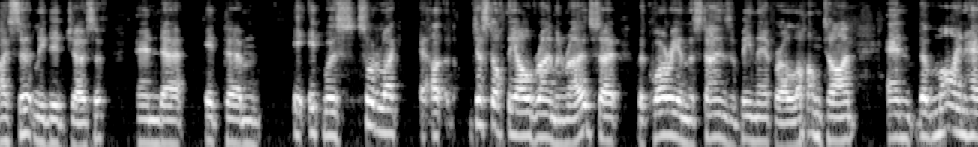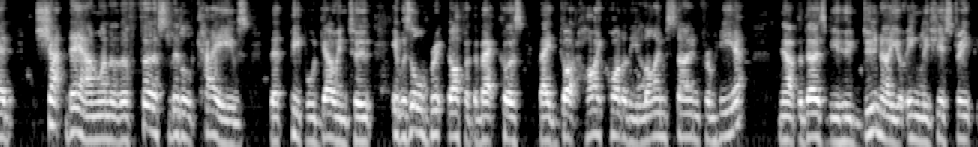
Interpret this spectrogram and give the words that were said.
I, I certainly did, Joseph, and uh, it, um, it, it was sort of like uh, just off the old Roman road. So the quarry and the stones have been there for a long time, and the mine had shut down one of the first little caves that people would go into. It was all bricked off at the back because they'd got high quality limestone from here. Now, for those of you who do know your English history,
